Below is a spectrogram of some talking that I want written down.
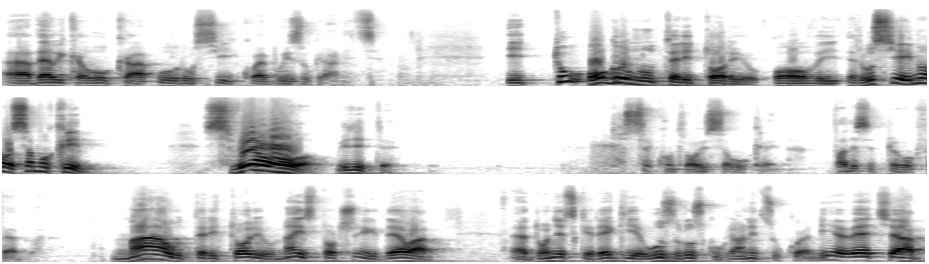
a, velika luka u Rusiji koja je blizu granice. I tu ogromnu teritoriju ovaj, Rusija je imala samo Krim. Sve ovo, vidite, to se kontrolisala Ukrajina, 21. februara. Malu teritoriju najistočnijih dela e, Donjecke regije uz rusku granicu, koja nije veća,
